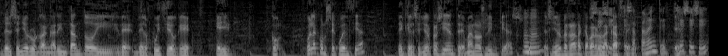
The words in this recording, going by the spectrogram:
del señor Urdangarín tanto y de- del juicio que, que fue la consecuencia de que el señor presidente de manos limpias, el señor Bernard, acabara Sí, en la sí, cárcel. Exactamente. ¿Eh? Sí, sí, sí.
